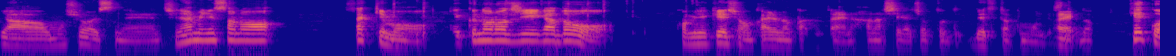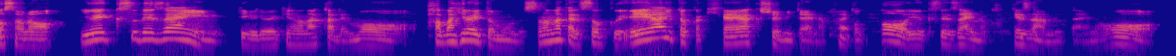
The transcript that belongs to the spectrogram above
いや面白いですね。ちなみにそのさっきもテクノロジーがどうコミュニケーションを変えるのかみたいな話がちょっと出てたと思うんですけど、はい、結構その UX デザインっていう領域の中でも幅広いと思うんです。その中ですごく AI とか機械学習みたいなことと、はい、UX デザインの掛け算みたいのを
